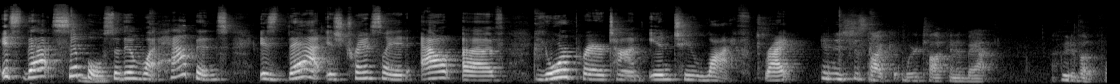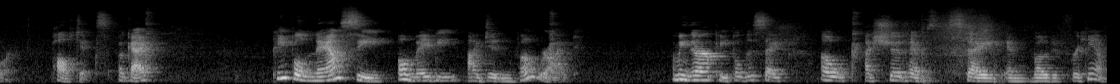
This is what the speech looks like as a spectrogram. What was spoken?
it's that simple. Mm-hmm. so then what happens is that is translated out of your prayer time into life, right? And it's just like we're talking about who to vote for, politics, okay? People now see, oh, maybe I didn't vote right. I mean, there are people that say, oh, I should have stayed and voted for him.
